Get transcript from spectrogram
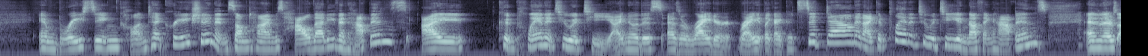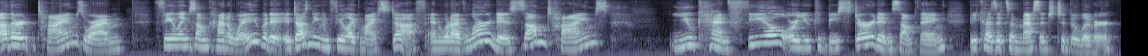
embracing content creation and sometimes how that even happens. I could plan it to a T. I know this as a writer, right? Like I could sit down and I could plan it to a T and nothing happens. And there's other times where I'm feeling some kind of way, but it, it doesn't even feel like my stuff. And what I've learned is sometimes you can feel or you could be stirred in something because it's a message to deliver.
